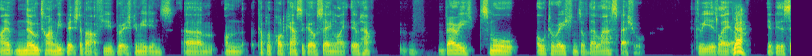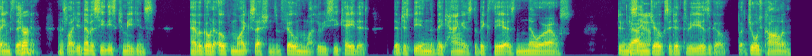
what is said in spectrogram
I have no time. We bitched about a few British comedians um, on a couple of podcasts ago, saying like they would have very small alterations of their last special. Three years later, Yeah. it'd be the same thing. Sure. And it's like you'd never see these comedians ever go to open mic sessions and film them like Louis C.K. did. They'd just be in the big hangars, the big theaters, nowhere else, doing the Yeah. same Yeah. jokes they did three years ago. But George Carlin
